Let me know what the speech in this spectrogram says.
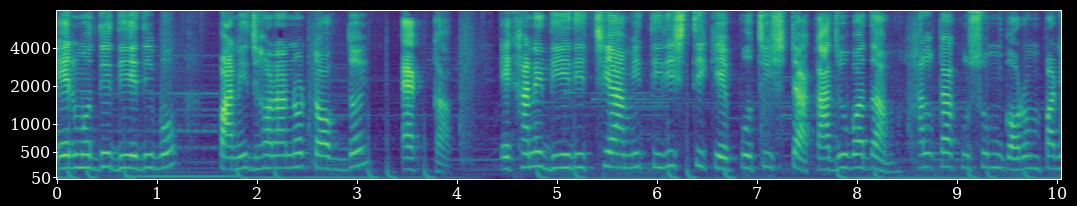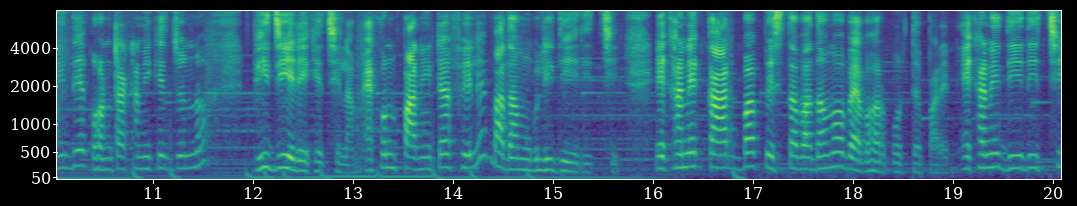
এর মধ্যে দিয়ে দিব পানি ঝরানো টক দই এক কাপ। এখানে দিয়ে দিচ্ছি আমি তিরিশ থেকে পঁচিশটা কাজু বাদাম, হালকা কুসুম গরম পানি দিয়ে ঘণ্টা খানিকের জন্য ভিজিয়ে রেখেছিলাম। এখন পানিটা ফেলে বাদামগুলি দিয়ে দিচ্ছি। এখানে কাঠ বা পেস্তা বাদামও ব্যবহার করতে পারেন। এখানে দিয়ে দিচ্ছি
